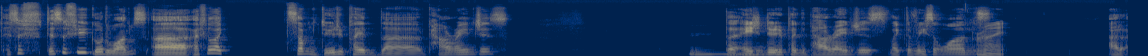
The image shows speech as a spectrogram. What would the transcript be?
there's a f- there's a few good ones. Uh, I feel like some dude who played the Power Rangers, the Asian dude who played the Power Rangers, like the recent ones. Right. I don't,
